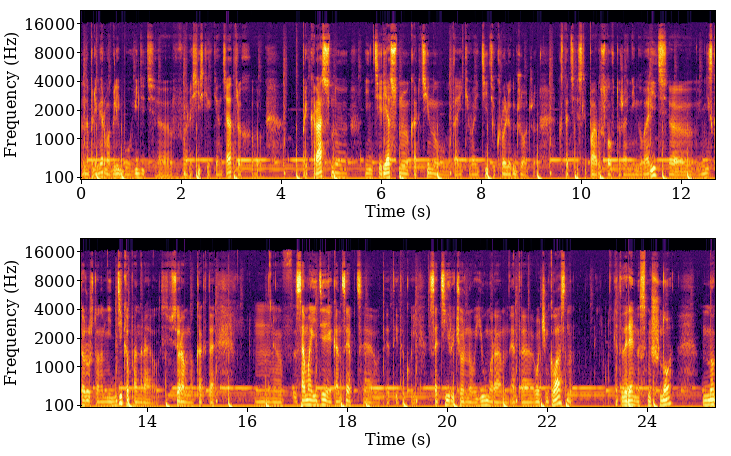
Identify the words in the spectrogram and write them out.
например, могли бы увидеть э, в российских кинотеатрах э, прекрасную интересную картину Тайки Вайтити. «Кролик Джоджо». Кстати, если пару слов тоже о ней говорить, э, не скажу, что она мне дико понравилась, все равно как-то сама идея, концепция вот этой такой сатиры черного юмора, это очень классно, это реально смешно, но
